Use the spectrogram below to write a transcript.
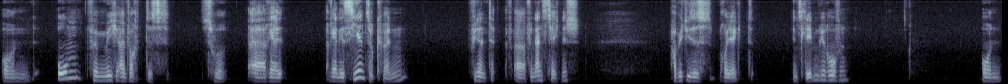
Und um für mich einfach das zu äh, realisieren zu können, äh, finanztechnisch, habe ich dieses Projekt ins Leben gerufen. Und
